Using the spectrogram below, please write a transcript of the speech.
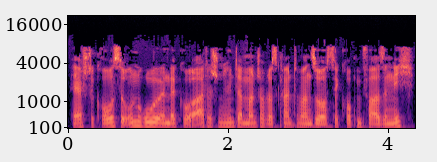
herrschte große Unruhe in der kroatischen Hintermannschaft. Das kannte man so aus der Gruppenphase nicht.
